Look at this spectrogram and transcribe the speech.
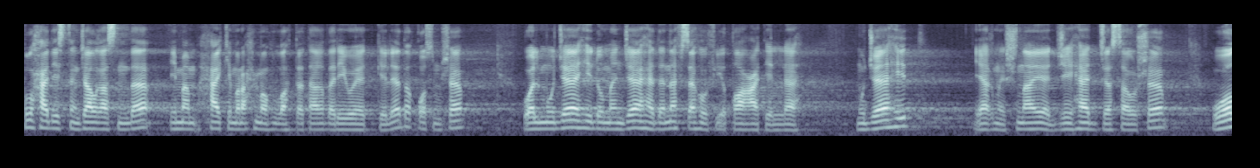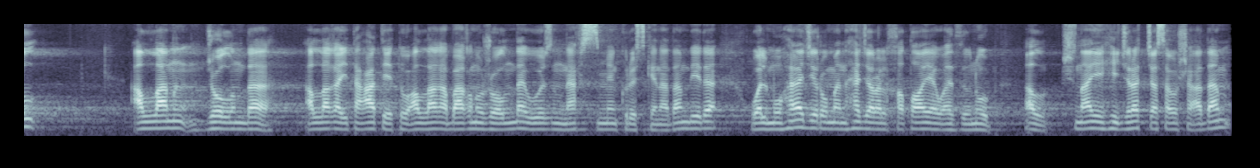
Бұл хадистің жалғасында имам хаким рахмауллахта тағы да риуаят келеді. Қосымша мужахид яғни шынайы джихад жасаушы ол алланың жолында аллаға итаат ету аллаға бағыну жолында өзінің нәпсісімен күрескен адам дейді. Ал шынайы хижрат жасаушы адам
